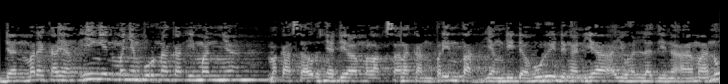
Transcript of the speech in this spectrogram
dan mereka yang ingin menyempurnakan imannya maka seharusnya dia melaksanakan perintah yang didahului dengan ya ayyuhalladzina amanu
